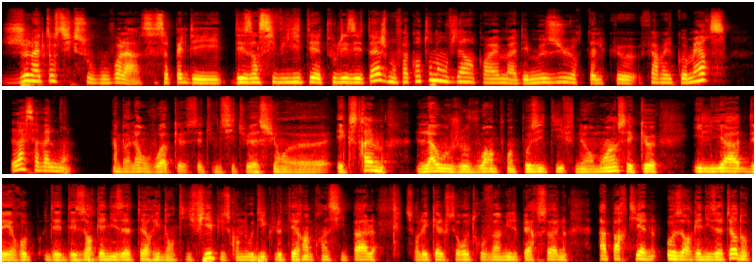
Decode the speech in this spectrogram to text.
Jonathan Sixou, bon voilà, ça s'appelle des, des, incivilités à tous les étages, mais enfin quand on en vient quand même à des mesures telles que fermer le commerce, là ça va loin. Ah bah là on voit que c'est une situation euh, extrême. Là où je vois un point positif néanmoins, c'est qu'il y a des, organisateurs identifiés, puisqu'on nous dit que le terrain principal sur lequel se retrouvent 20 000 personnes appartiennent aux organisateurs. Donc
